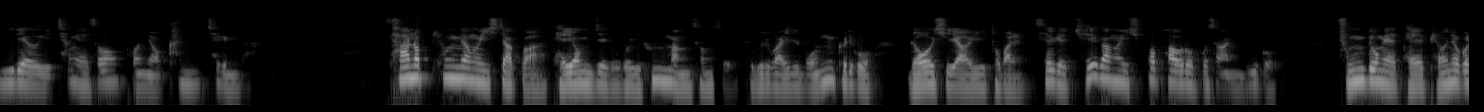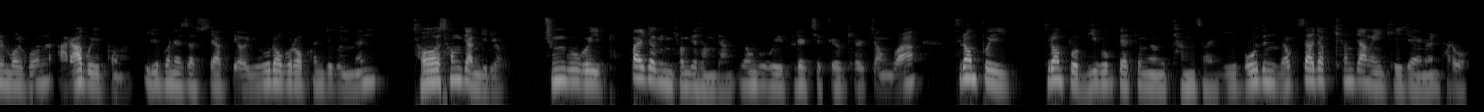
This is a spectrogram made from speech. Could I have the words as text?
미래의 창에서 번역한 책입니다. 산업혁명의 시작과 대영제국의 흥망성쇠, 독일과 일본 그리고 러시아의 도발, 세계 최강의 슈퍼파워로 보상한 미국, 중동의 대변혁을 몰고 온 아랍의 봄, 일본에서 시작되어 유럽으로 번지고 있는 저성장 기력, 중국의 폭발적인 경제성장, 영국의 브렉시트 결정과 트럼프의 트럼프 미국 대통령의 당선, 이 모든 역사적 현장의 계좌에는 바로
